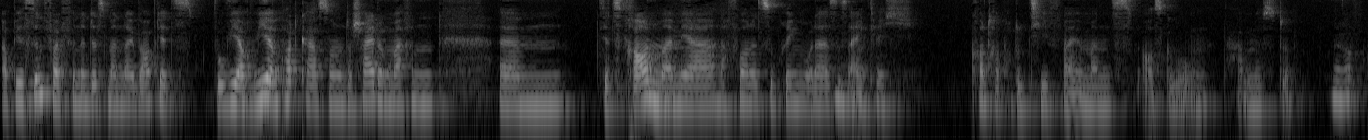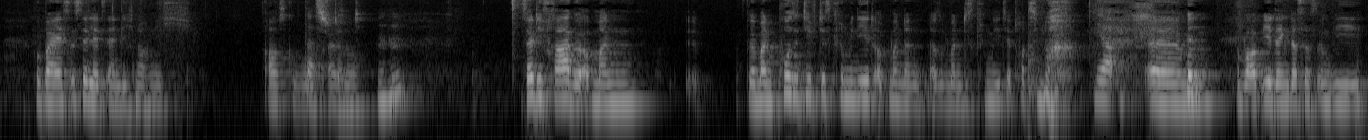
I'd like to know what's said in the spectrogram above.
ob ihr es sinnvoll findet, dass man da überhaupt jetzt, wo wir auch wir im Podcast so eine Unterscheidung machen, ähm, jetzt Frauen mal mehr nach vorne zu bringen oder ist es mhm. eigentlich kontraproduktiv, weil man es ausgewogen haben müsste. Ja. Wobei es ist ja letztendlich noch nicht ausgewogen. Das stimmt. Also, mhm. Ist halt die Frage, ob man, wenn man positiv diskriminiert, ob man dann, also man diskriminiert ja trotzdem noch. Ja. ähm, aber ob ihr denkt, dass das irgendwie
